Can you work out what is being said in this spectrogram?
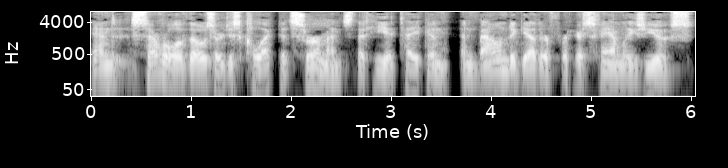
And several of those are just collected sermons that he had taken and bound together for his family's use.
